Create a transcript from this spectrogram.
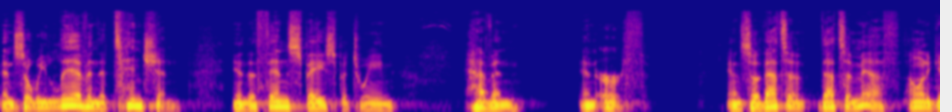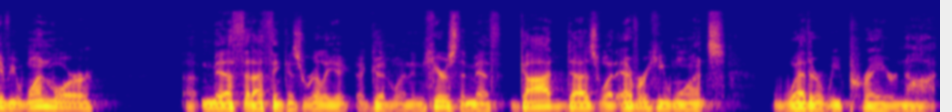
And so we live in the tension in the thin space between heaven and earth. And so that's a, that's a myth. I want to give you one more uh, myth that I think is really a, a good one. And here's the myth God does whatever he wants, whether we pray or not.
